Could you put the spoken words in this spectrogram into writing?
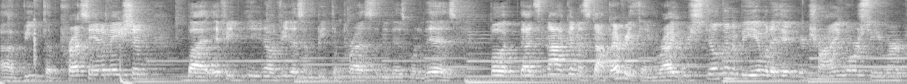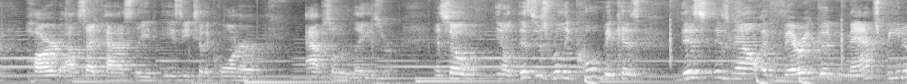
uh, beat the press animation. But if he, you know, if he doesn't beat the press, then it is what it is. But that's not going to stop everything, right? You're still going to be able to hit your triangle receiver, hard outside pass lead, easy to the corner, absolute laser. And so, you know, this is really cool because this is now a very good match beater.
